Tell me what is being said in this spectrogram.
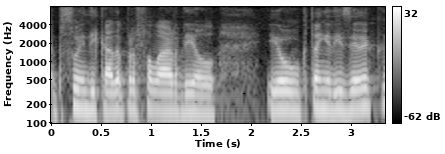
a pessoa indicada para falar dele. Eu o que tenho a dizer é que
